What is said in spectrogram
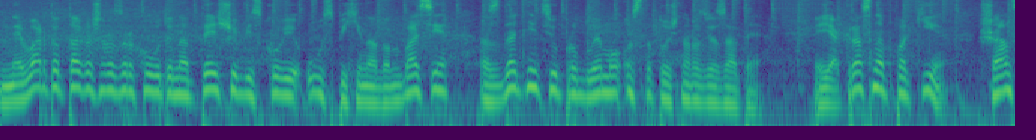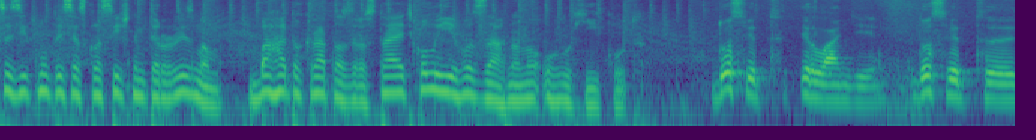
Не варто також розраховувати на те, що військові успіхи на Донбасі здатні цю проблему остаточно розв'язати. Якраз навпаки, шанси зіткнутися з класичним тероризмом багатократно зростають, коли його загнано у глухий кут. Досвід Ірландії, досвід е,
